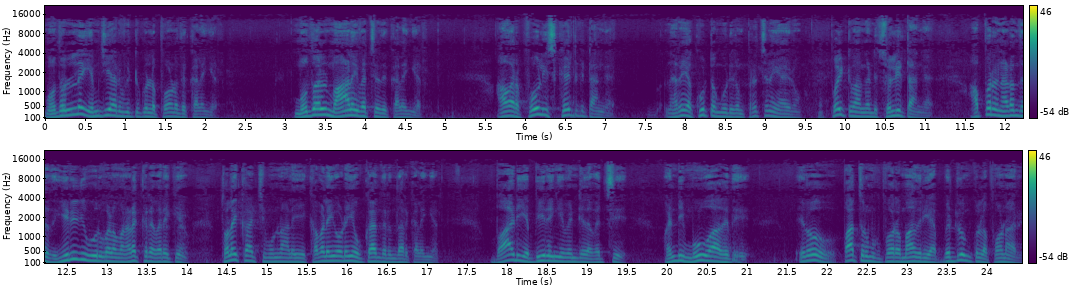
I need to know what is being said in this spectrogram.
முதல்ல எம்ஜிஆர் வீட்டுக்குள்ளே போனது கலைஞர். முதல் மாலை வச்சது கலைஞர். அவரை போலீஸ் கேட்டுக்கிட்டாங்க. நிறைய கூட்டம் கூடிடும் பிரச்சனை ஆயிரும். போயிட்டு வாங்கன்னு சொல்லிட்டாங்க. அப்புறம் நடந்தது. இறுதி ஊர்வலம் நடக்கிற வரைக்கும் தொலைக்காட்சி முன்னாலேயே கவலையோடயே உட்கார்ந்திருந்தார் கலைஞர். பாடியை பீரங்கி வண்டியில் வச்சு வண்டி மூவ் ஆகுது. ஏதோ பாத்ரூமுக்கு போகிற மாதிரியா பெட்ரூம்குள்ளே போனார்.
